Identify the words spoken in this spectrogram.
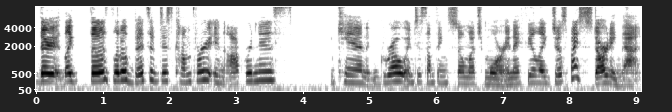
They're like those little bits of discomfort and awkwardness can grow into something so much more. And I feel like just by starting that,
